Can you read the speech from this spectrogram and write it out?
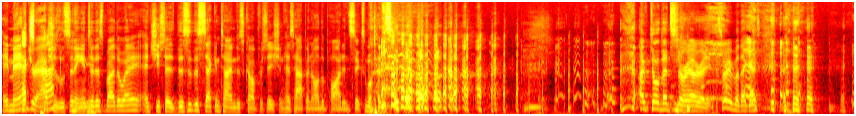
Hey, manager Ash X-Pac? is listening into Yeah. this, by the way, and she says this is the second time this conversation has happened on the pod in six months. I've told that story already. Sorry about that, guys.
